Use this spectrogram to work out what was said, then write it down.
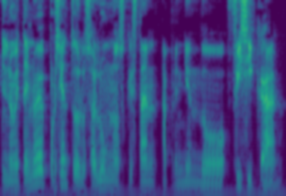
el 99% de los alumnos que están aprendiendo física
